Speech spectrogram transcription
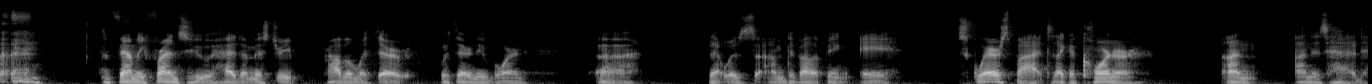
some family friends who had a mystery problem with their with their newborn uh, that was um, developing a square spot, like a corner, on on his head,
